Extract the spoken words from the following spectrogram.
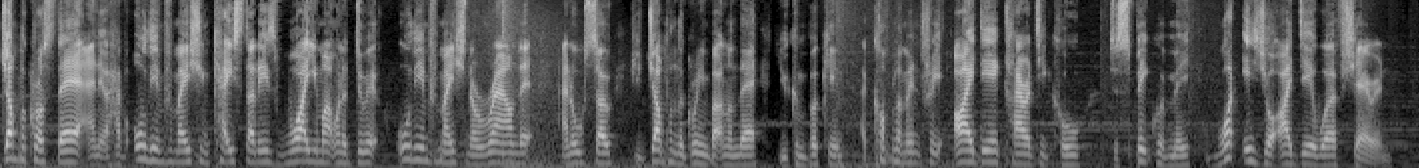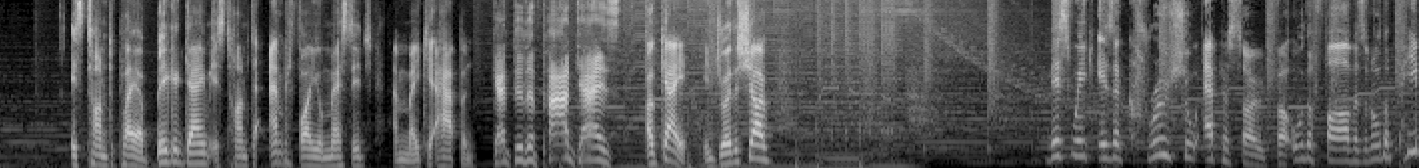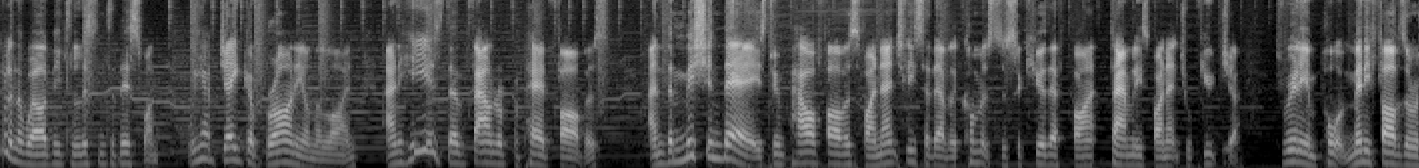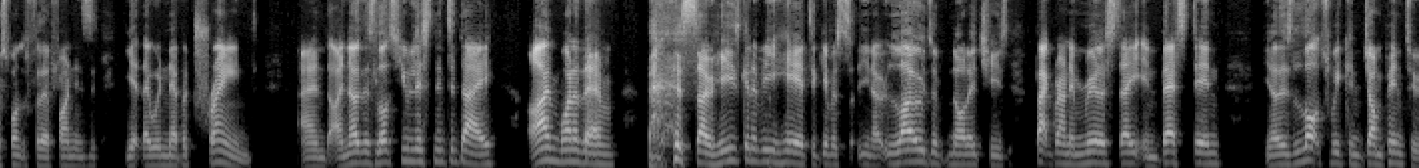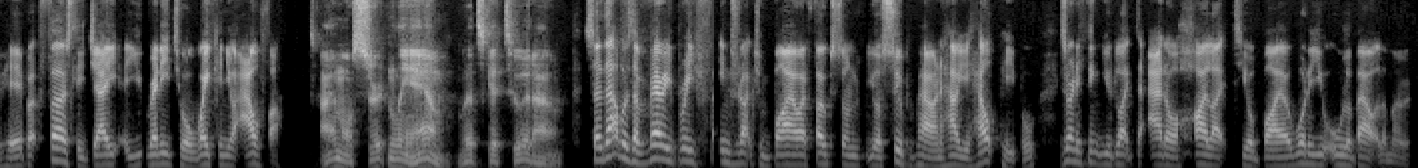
Jump across there and it'll have all the information, case studies, why you might want to do it, all the information around it. And also, if you jump on the green button on there, you can book in a complimentary idea clarity call to speak with me. What is your idea worth sharing? It's time to play a bigger game. It's time to amplify your message and make it happen. Get to the podcast. Okay, enjoy the show. This week is a crucial episode for all the fathers and all the people in the world need to listen to this one. We have Jay Gabrani on the line, and he is the founder of Prepared Fathers. And the mission there is to empower fathers financially so they have the confidence to secure their fi- family's financial future. It's really important. Many fathers are responsible for their finances, yet they were never trained. And I know there's lots of you listening today. I'm one of them. so he's going to be here to give us, you know, loads of knowledge. He's background in real estate, investing. You know, there's lots we can jump into here. But firstly, Jay, are you ready to awaken your alpha? I most certainly am. Let's get to it, Adam. So that was a very brief introduction bio. I focused on your superpower and how you help people. Is there anything you'd like to add or highlight to your bio? What are you all about at the moment?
